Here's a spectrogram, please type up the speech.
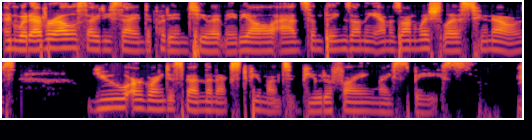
and whatever else I decide to put into it. Maybe I'll add some things on the Amazon wish list, who knows you are going to spend the next few months beautifying my space.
